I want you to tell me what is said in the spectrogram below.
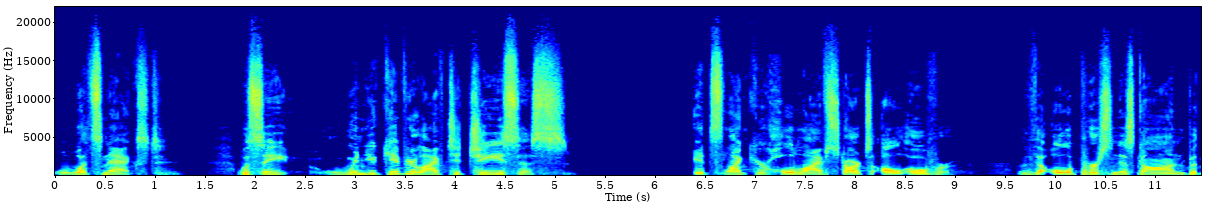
what's next? Well, see, when you give your life to Jesus, it's like your whole life starts all over. The old person is gone, but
